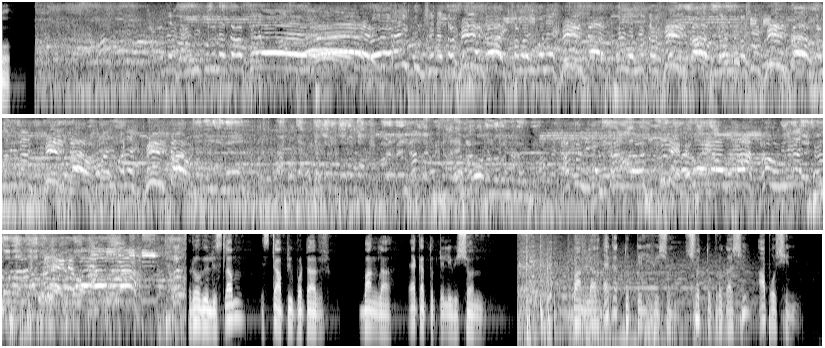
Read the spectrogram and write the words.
Rabiul Islam staff reporter Bangla Ekattor television. Bangla একাত্তর টেলিভিশন সত্য প্রকাশে আপোষহীন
